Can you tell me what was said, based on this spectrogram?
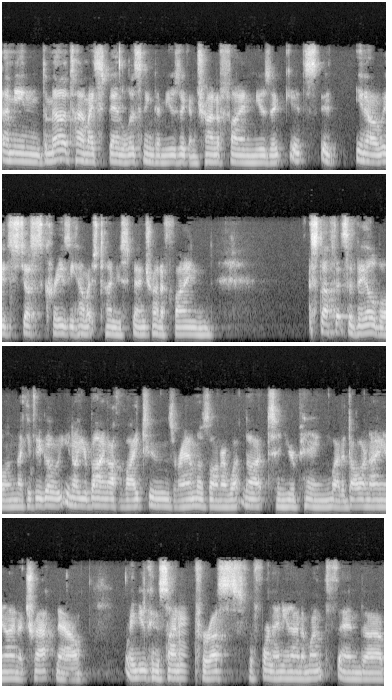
I mean, the amount of time I spend listening to music and trying to find music, it's it, you know, it's just crazy how much time you spend trying to find stuff that's available. And like if you go, you know, you're buying off of iTunes or Amazon or whatnot, and you're paying what a dollar ninety nine a track now, and you can sign up for us for four ninety nine a month, and uh,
